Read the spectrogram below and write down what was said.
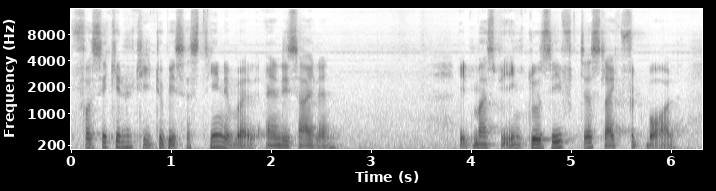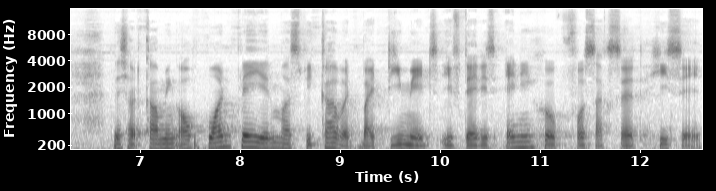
for security to be sustainable and resilient, it must be inclusive just like football. The shortcoming of one player must be covered by teammates if there is any hope for success, he said.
